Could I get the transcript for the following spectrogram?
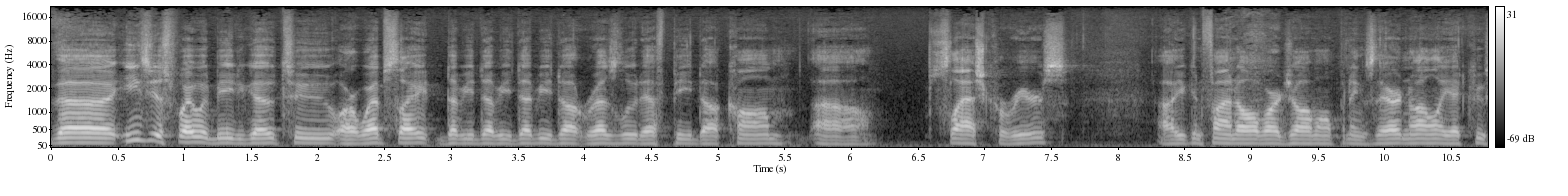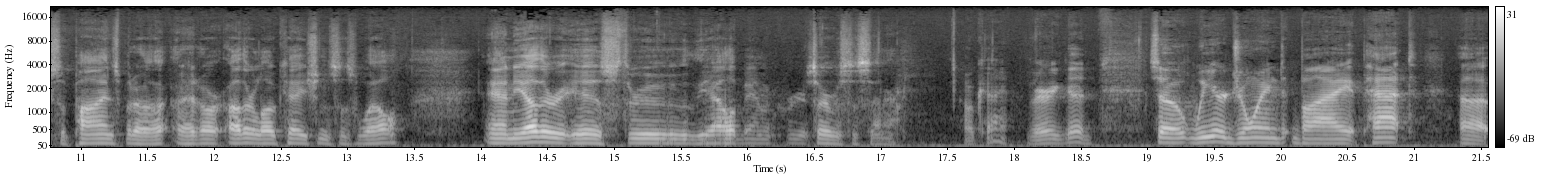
The easiest way would be to go to our website, www.resolutefp.com uh, slash careers. Uh, you can find all of our job openings there, not only at Coosa Pines, but uh, at our other locations as well. And the other is through the Alabama Career Services Center. Okay, very good. So we are joined by Pat uh,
